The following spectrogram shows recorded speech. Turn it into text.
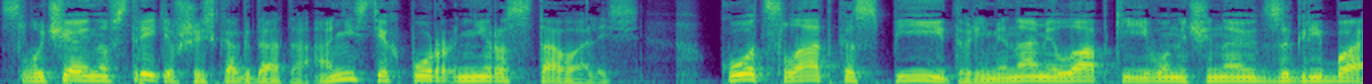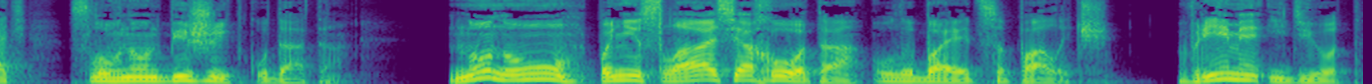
Случайно встретившись когда-то, они с тех пор не расставались. Кот сладко спит, временами лапки его начинают загребать, словно он бежит куда-то. «Ну-ну, понеслась охота», — улыбается Палыч. Время идет.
